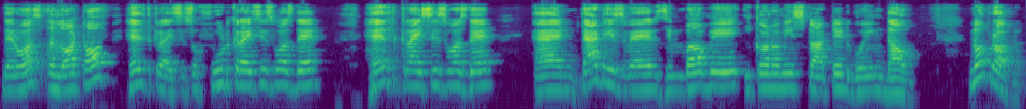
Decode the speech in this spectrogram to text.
There was a lot of health crisis. So food crisis was there health crisis was there and that is where zimbabwe economy started going down. No problem.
